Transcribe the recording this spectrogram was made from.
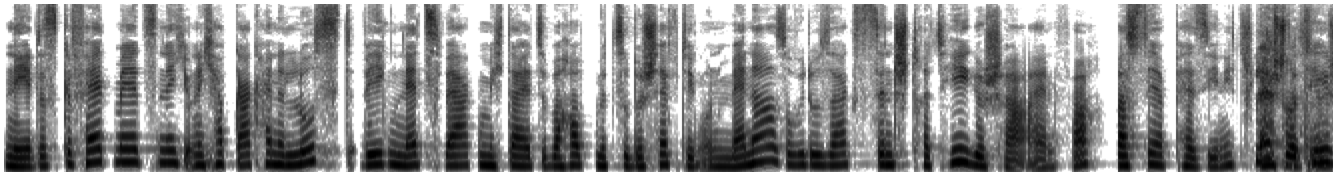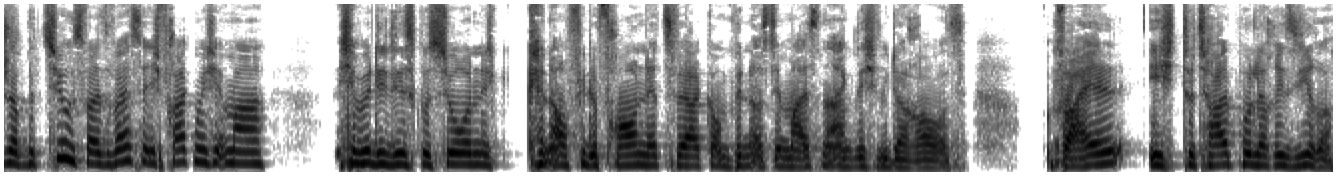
nee, das gefällt mir jetzt nicht und ich habe gar keine Lust, wegen Netzwerken mich da jetzt überhaupt mit zu beschäftigen. Und Männer, so wie du sagst, sind strategischer einfach, was ja per se nichts Schlechtes ja, strategischer, ist. beziehungsweise, weißt du, ich frage mich immer, ich habe die Diskussion, ich kenne auch viele Frauennetzwerke und bin aus den meisten eigentlich wieder raus weil ich total polarisiere.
